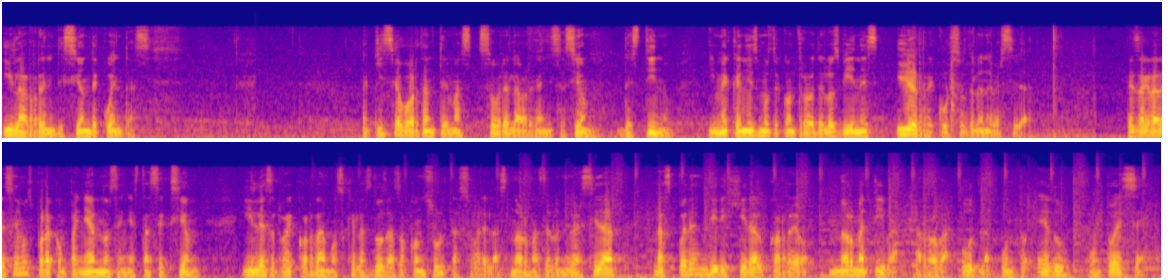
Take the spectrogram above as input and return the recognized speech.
y la rendición de cuentas. Aquí se abordan temas sobre la organización, destino y mecanismos de control de los bienes y recursos de la universidad. Les agradecemos por acompañarnos en esta sección y les recordamos que las dudas o consultas sobre las normas de la universidad las pueden dirigir al correo normativa.udla.edu.es.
